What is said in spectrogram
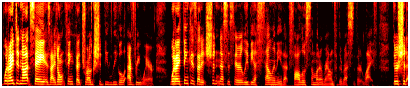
What I did not say is I don't think that drugs should be legal everywhere. What I think is that it shouldn't necessarily be a felony that follows someone around for the rest of their life. There should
